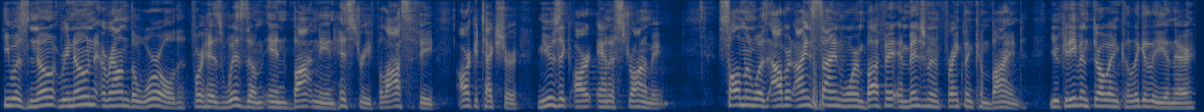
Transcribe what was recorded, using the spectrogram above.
He was known, renowned around the world for his wisdom in botany and history, philosophy, architecture, music, art, and astronomy. Solomon was Albert Einstein, Warren Buffett, and Benjamin Franklin combined. You could even throw in Caligula in there,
